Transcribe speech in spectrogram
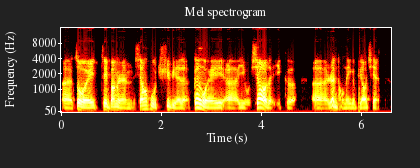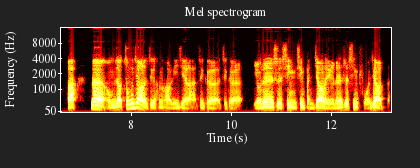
呃，作为这帮人相互区别的更为呃有效的一个呃认同的一个标签，啊，那我们知道宗教的这个很好理解了，这个这个有的人是信信本教的，有的人是信佛教的，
